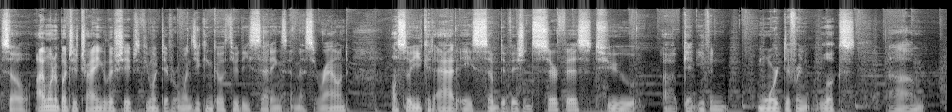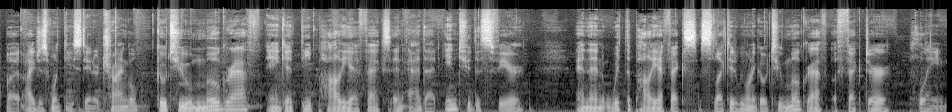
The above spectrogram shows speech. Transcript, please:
So I want a bunch of triangular shapes. If you want different ones, you can go through these settings and mess around. Also, you could add a subdivision surface to uh, get even more different looks. Um, but I just want the standard triangle. Go to MoGraph and get the PolyFX and add that into the sphere. And then with the PolyFX selected, we want to go to MoGraph Effector Plain.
